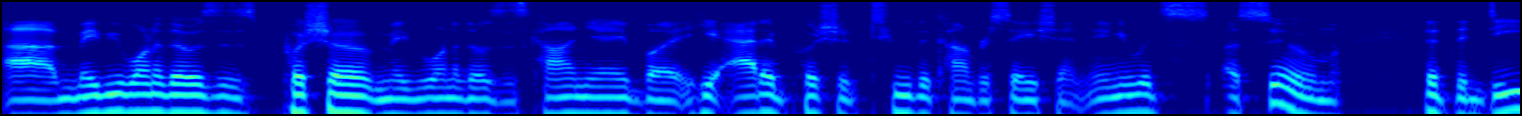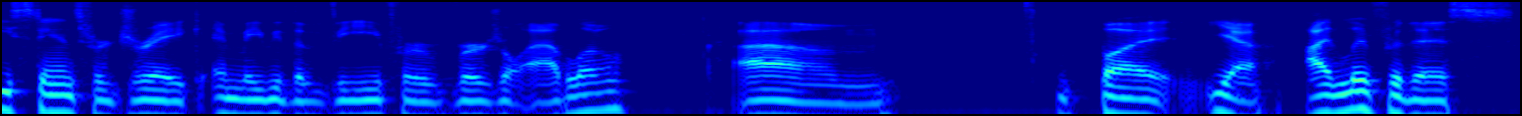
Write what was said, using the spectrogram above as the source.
uh, maybe one of those is Pusha, maybe one of those is Kanye, but he added Pusha to the conversation. And you would s- assume that the D stands for Drake and maybe the V for Virgil Abloh. Um, but yeah, I live for this.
